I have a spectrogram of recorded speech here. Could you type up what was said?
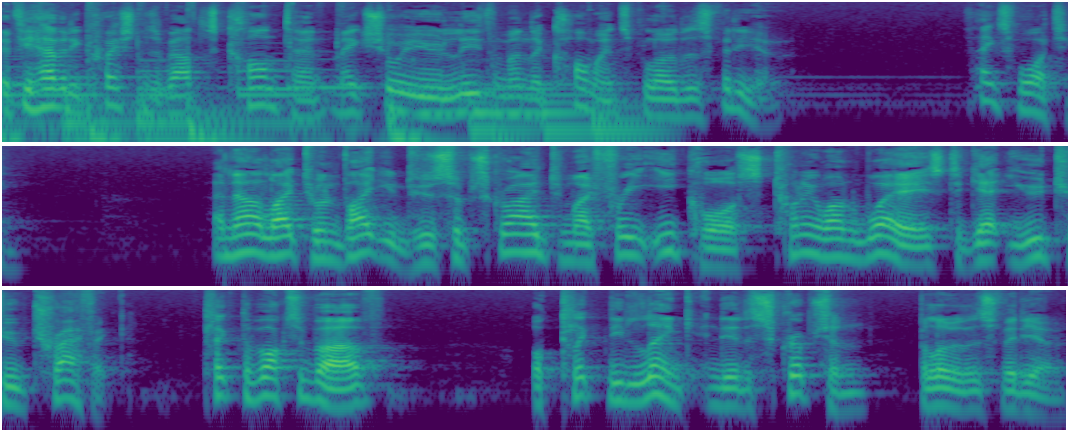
If you have any questions about this content, make sure you leave them in the comments below this video. Thanks for watching. And now I'd like to invite you to subscribe to my free e-course, 21 Ways to Get YouTube Traffic. Click the box above or click the link in the description below this video.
